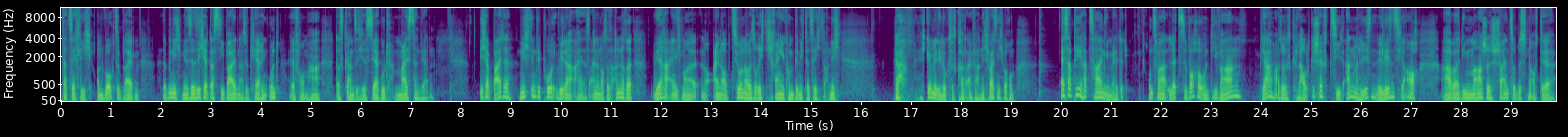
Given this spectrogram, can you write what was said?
tatsächlich on vogue zu bleiben. Da bin ich mir sehr sicher, dass die beiden, also Kering und LVMH, das Ganze hier sehr gut meistern werden. Ich habe beide nicht im Depot, weder das eine noch das andere. Wäre eigentlich mal eine Option, aber so richtig reingekommen bin ich tatsächlich noch nicht. Ja, ich gönne mir den Luxus gerade einfach nicht. Ich weiß nicht warum. SAP hat Zahlen gemeldet. Und zwar letzte Woche und die waren ja, also das Cloud-Geschäft zieht an, man lesen, wir lesen es hier auch, aber die Marge scheint so ein bisschen auf der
